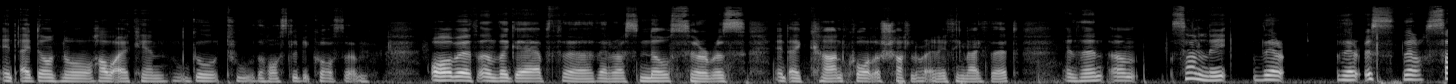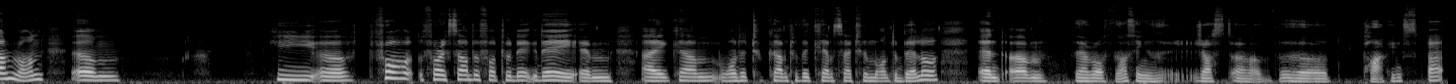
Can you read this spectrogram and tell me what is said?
and I don't know how I can go to the hostel because um, always in the gap uh, there is no service and I can't call a shuttle or anything like that. And then um, suddenly there there is there someone um, he uh, for for example for today um, I come wanted to come to the campsite to Montebello and um, there was nothing just uh, the parking spot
